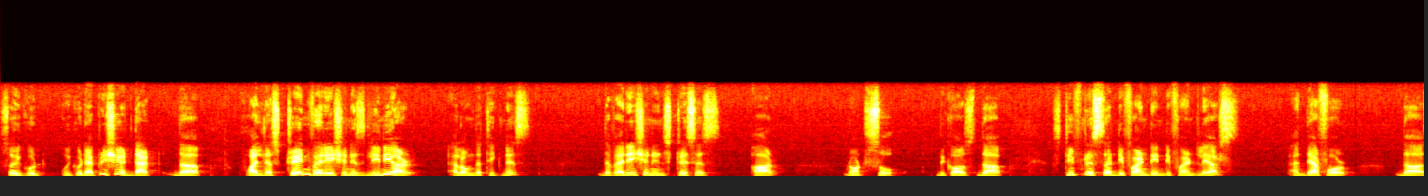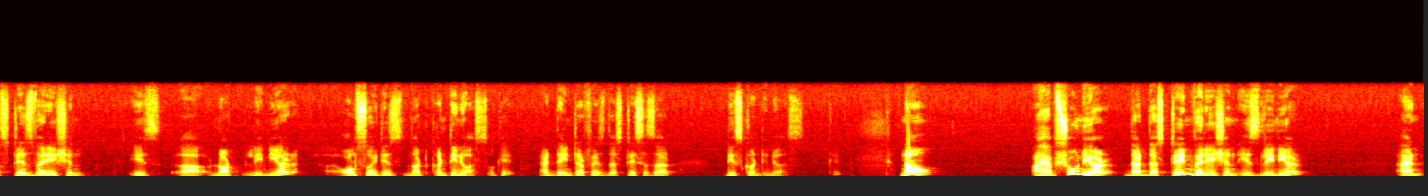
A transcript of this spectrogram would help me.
So, we could we could appreciate that the while the strain variation is linear along the thickness, the variation in stresses are not so, because the stiffness are different in different layers and therefore, the stress variation is uh, not linear also it is not continuous okay. at the interface the stresses are discontinuous. Okay. Now, I have shown here that the strain variation is linear and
